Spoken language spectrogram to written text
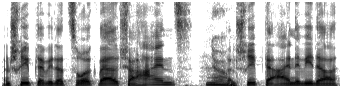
Dann schrieb der wieder zurück, welcher Heinz. Ja. Dann schrieb der eine wieder,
